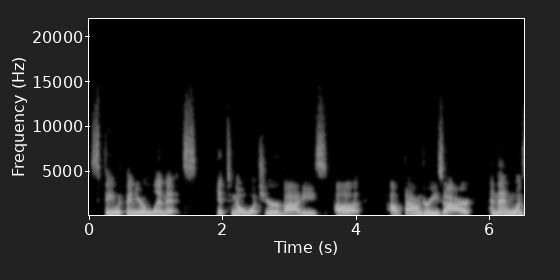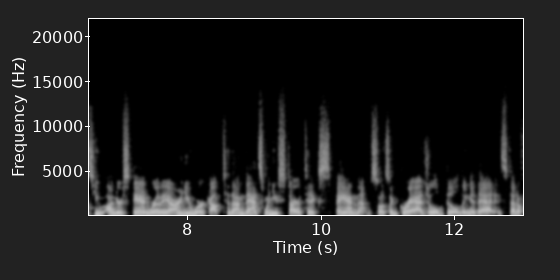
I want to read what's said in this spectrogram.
stay within your limits, get to know what your body's uh, uh, boundaries are. And then once you understand where they are and you work up to them, that's when you start to expand them. So it's a gradual building of that instead of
